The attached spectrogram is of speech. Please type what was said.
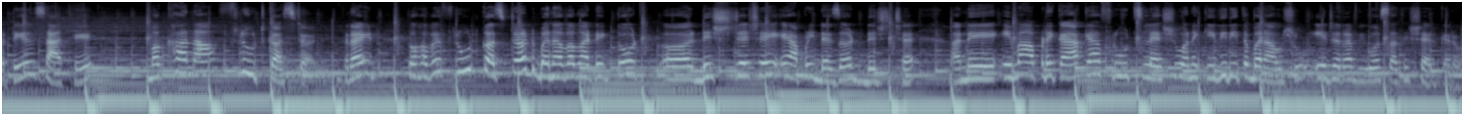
પટેલ સાથે મખાના ફ્રૂટ કસ્ટર્ડ રાઈટ તો હવે ફ્રૂટ કસ્ટર્ડ બનાવવા માટે એક તો ડિશ જે છે એ આપણી ડેઝર્ટ ડિશ છે અને એમાં આપણે કયા કયા ફ્રૂટ્સ લેશું અને કેવી રીતે બનાવશું એ જરા વ્યુઅર્સ સાથે શેર કરો.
